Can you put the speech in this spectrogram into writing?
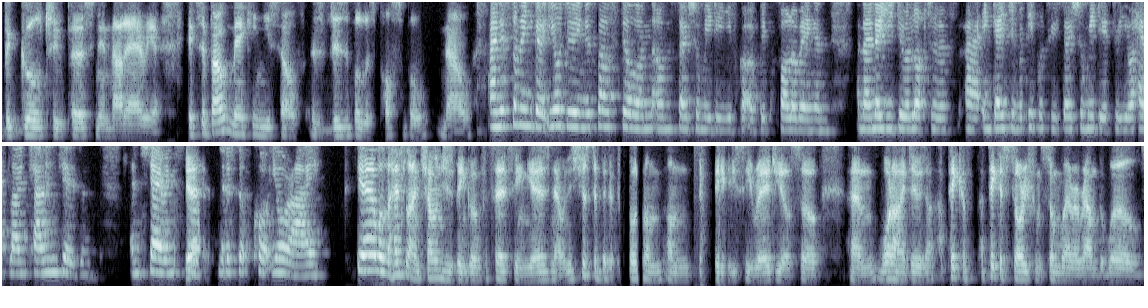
the go to person in that area. It's about making yourself as visible as possible now. And it's something that you're doing as well, still on, on social media. You've got a big following, and, and I know you do a lot of uh, engaging with people through social media through your headline challenges and, and sharing stuff yeah. that have sort of caught your eye. Yeah, well, the headline challenge has been going for 13 years now, and it's just a bit of fun on, on BBC Radio. So, um, what I do is I pick a I pick a story from somewhere around the world,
